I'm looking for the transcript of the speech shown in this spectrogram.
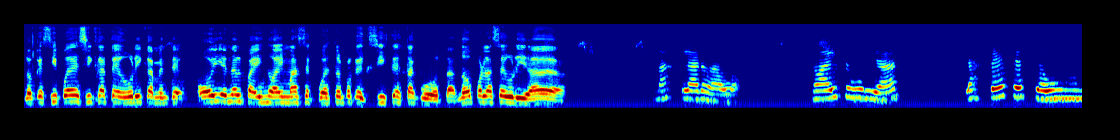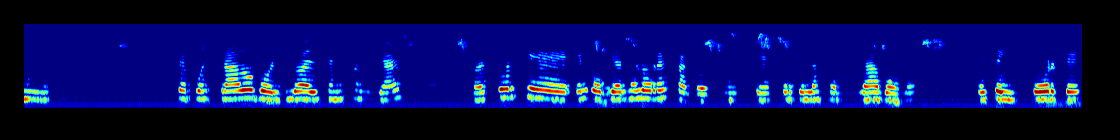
Lo que sí puede decir categóricamente, hoy en el país no hay más secuestro porque existe esta cuota, no por la seguridad. más claro agua. No hay seguridad. Las veces que un secuestrado volvió al seno familiar, no es porque el gobierno lo rescató, sino que es porque la familia abonó ese importe.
